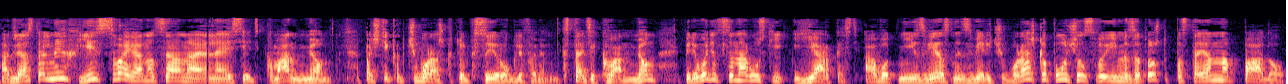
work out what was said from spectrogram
А для остальных есть своя национальная сеть – Кман Мён. Почти как чебурашка, только с иероглифами иероглифами. Кстати, Кван Мён переводится на русский «яркость», а вот неизвестный зверь Чебурашка получил свое имя за то, что постоянно падал.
